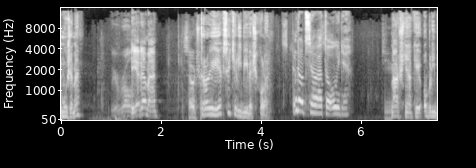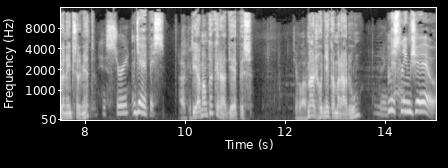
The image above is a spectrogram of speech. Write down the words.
Můžeme? Jedeme. Troji, jak se ti líbí ve škole? Docela to ujde. Máš nějaký oblíbený předmět? Dějepis. Já mám taky rád dějepis. Máš hodně kamarádů? Myslím, že jo.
